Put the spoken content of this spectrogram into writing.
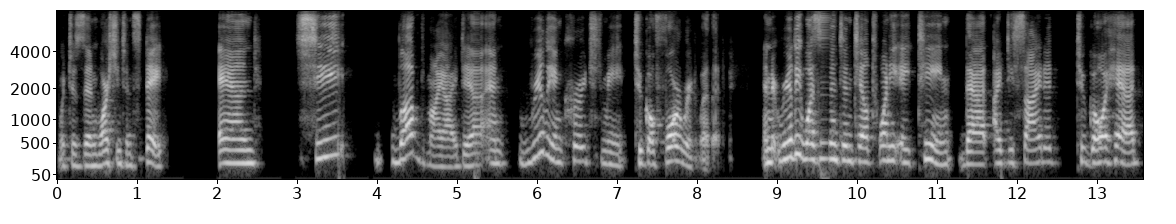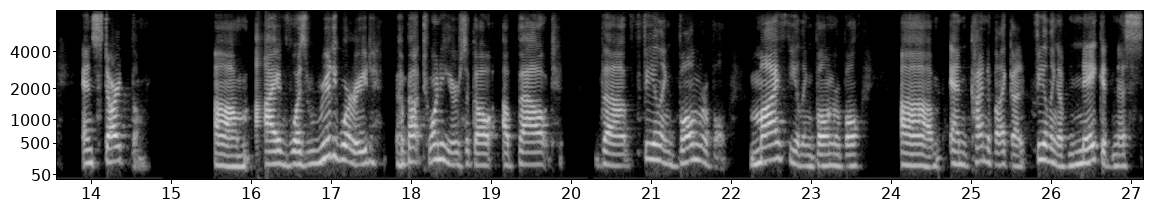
which is in Washington state. And she loved my idea and really encouraged me to go forward with it. And it really wasn't until 2018 that I decided to go ahead and start them. Um, I was really worried about 20 years ago about the feeling vulnerable, my feeling vulnerable, um, and kind of like a feeling of nakedness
